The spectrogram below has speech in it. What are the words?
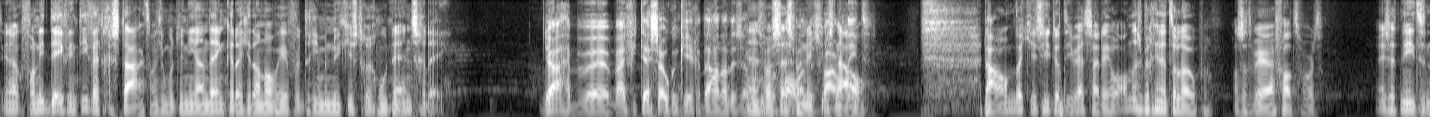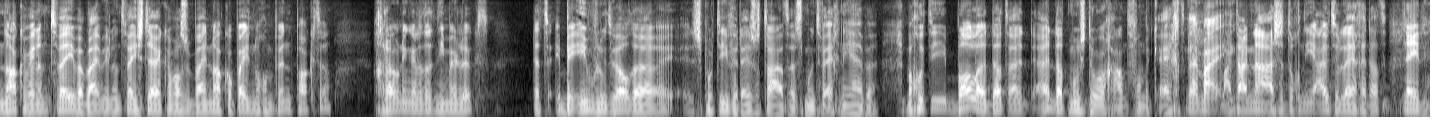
elk geval niet definitief werd gestaakt. Want je moet er niet aan denken dat je dan alweer voor drie minuutjes terug moet naar Enschede. Ja, hebben we bij Vitesse ook een keer gedaan. Dat is ook Ja, het goed was zes dus minuutjes waarom nou. niet? Nou, omdat je ziet dat die wedstrijden heel anders beginnen te lopen. Als het weer hervat wordt. Is het niet NAC Willem 2, waarbij Willem 2 sterker was, waarbij NAC opeens nog een punt pakte. Groningen dat het niet meer lukt. Dat beïnvloedt wel de eh, sportieve resultaten. Dat moeten we echt niet hebben. Maar goed, die ballen, dat, eh, dat moest doorgaan, vond ik echt. Nee, maar, Maar daarna is het toch niet uit te leggen dat... Nee,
